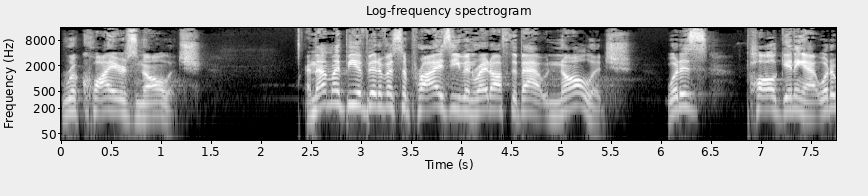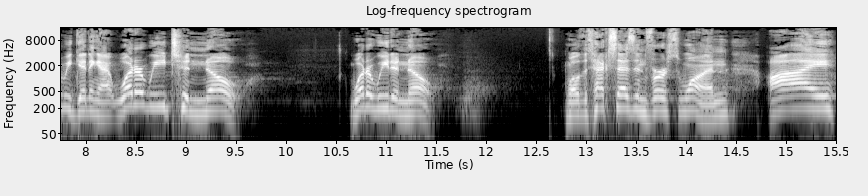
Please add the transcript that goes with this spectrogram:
requires knowledge. And that might be a bit of a surprise even right off the bat. Knowledge. What is Paul getting at? What are we getting at? What are we to know? What are we to know? Well, the text says in verse one, I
